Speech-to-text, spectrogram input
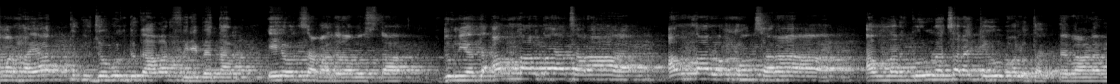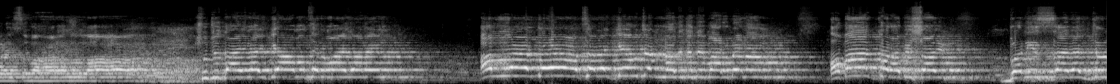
আমার হায়াতটুকু, যৌবনটুকু আবার ফিরে পেতাম, এই হচ্ছে আমাদের অবস্থা। দুনিয়াতে আল্লাহর দয়া ছাড়া, আল্লাহর রহমত ছাড়া, আল্লাহর করুণা ছাড়া কেউ ভালো থাকতে পারে না বলে, সুবহানাল্লাহ। শুধু তাই নয় কি আমাদের ময়দানে আল্লাহর একজন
